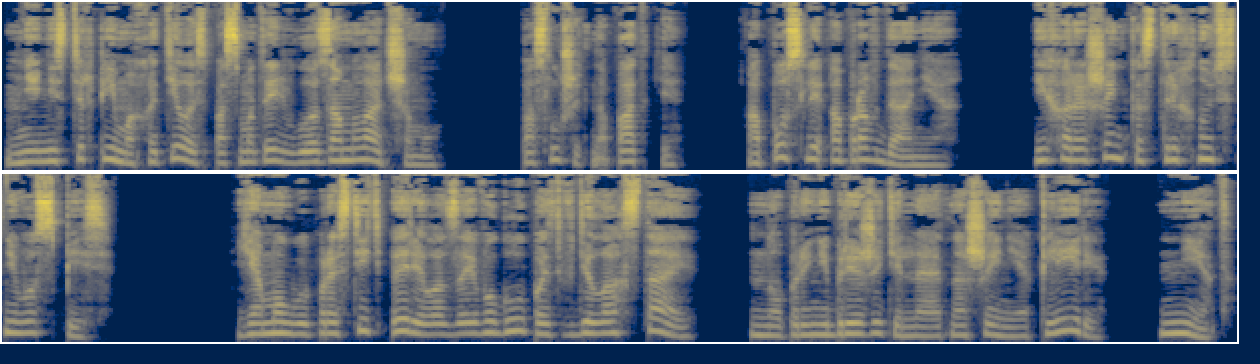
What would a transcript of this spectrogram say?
Мне нестерпимо хотелось посмотреть в глаза младшему, послушать нападки, а после оправдания, и хорошенько стряхнуть с него спесь. Я мог бы простить Эрила за его глупость в делах стаи, но пренебрежительное отношение к Лире нет.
